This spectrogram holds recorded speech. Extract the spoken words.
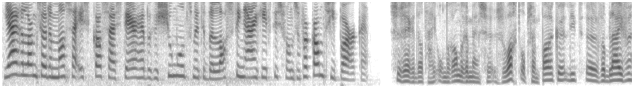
Jarenlang zou de massa is Kassa-ster hebben gesjoemeld met de belastingaangiftes van zijn vakantieparken. Ze zeggen dat hij onder andere mensen zwart op zijn parken liet uh, verblijven.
